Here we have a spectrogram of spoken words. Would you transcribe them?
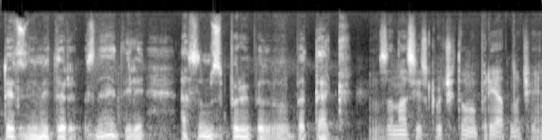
Отец Димитър, знаете ли, аз съм за първи път в Батак. За нас е изключително приятно, че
